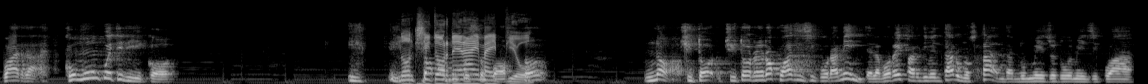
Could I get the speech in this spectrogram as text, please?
Guarda, comunque ti dico... Il, il non ci tornerai mai posto, più. No, ci, to- ci, tornerò quasi sicuramente. La vorrei far diventare uno standard un mese o due mesi qua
